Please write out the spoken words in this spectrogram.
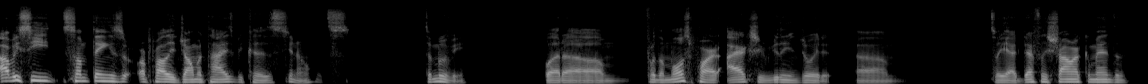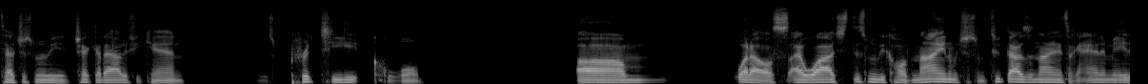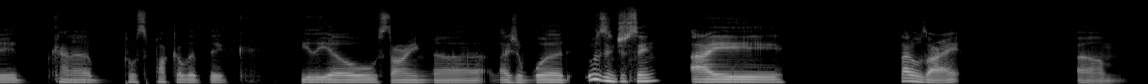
obviously some things are probably dramatized because you know it's it's a movie. But um for the most part i actually really enjoyed it um so yeah definitely strong recommend the tetris movie. Check it out if you can. It was pretty cool. Um what else? I watched this movie called nine which is from 2009 it's like an animated kind of post-apocalyptic Elio starring uh, Elijah Wood. It was interesting. I thought it was all right. Um,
